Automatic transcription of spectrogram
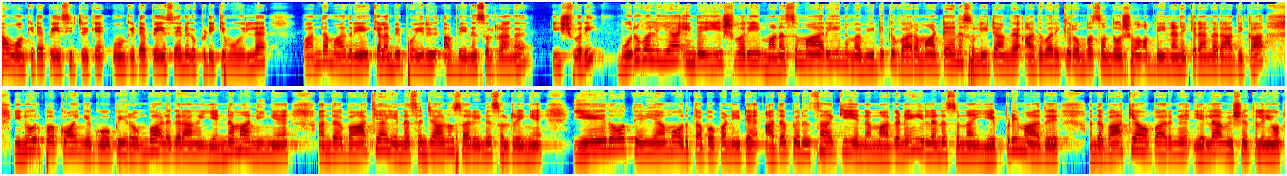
தான் உன்கிட்ட பேசிகிட்டு இருக்கேன் உன்கிட்ட பேச எனக்கு பிடிக்கவும் இல்லை. வந்த மாதிரியே கிளம்பி போயிரு அப்படின்னு சொல்கிறாங்க ஈஸ்வரி ஒரு வழியாக இந்த ஈஸ்வரி மனசு மாறி நம்ம வீட்டுக்கு வரமாட்டேன்னு சொல்லிட்டாங்க. அது வரைக்கும் ரொம்ப சந்தோஷம் அப்படின்னு நினைக்கிறாங்க ராதிகா. இன்னொரு பக்கம் இங்கே கோபி ரொம்ப அழுகிறாங்க. என்னம்மா நீங்கள் அந்த பாக்கியா என்ன செஞ்சாலும் சரின்னு சொல்கிறீங்க ஏதோ தெரியாமல் ஒரு தப்பு பண்ணிட்டேன். அதை பெருசாக்கி என்ன மகனே இல்லைன்னு சொன்னால் எப்படிமா அது? அந்த பாக்கியாவை பாருங்கள் எல்லா விஷயத்துலையும்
